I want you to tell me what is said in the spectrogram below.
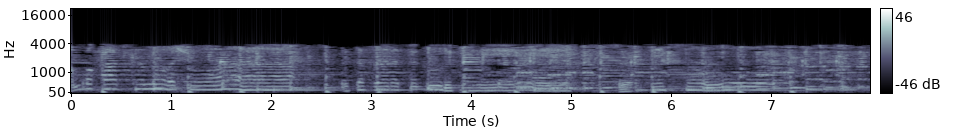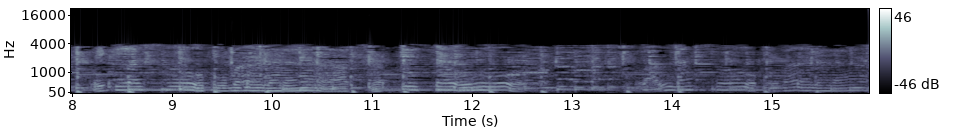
ambaqaadka noloshuwa isafarata gurikee socdeso iglaso kumanaraaq socdeso landaso kumanaraaq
